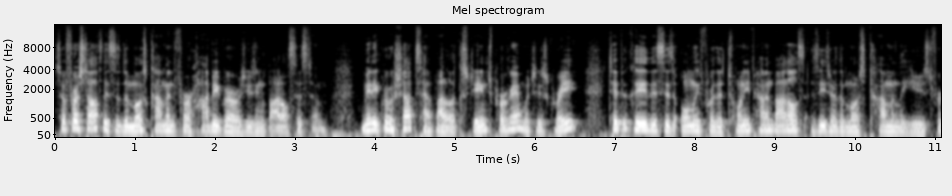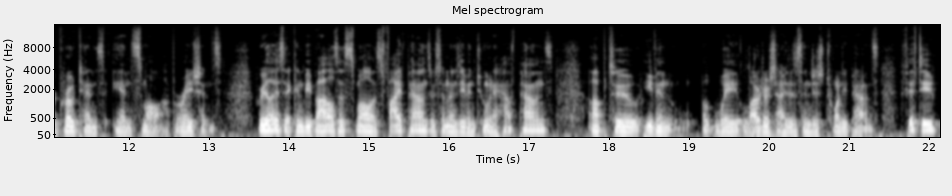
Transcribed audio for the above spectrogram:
So first off, this is the most common for hobby growers using bottle system. Many grow shops have bottle exchange program, which is great. Typically, this is only for the 20 pound bottles as these are the most commonly used for grow tents and small operations. Realize it can be bottles as small as five pounds or sometimes even two and a half pounds up to even way larger sizes than just 20 pounds. 50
